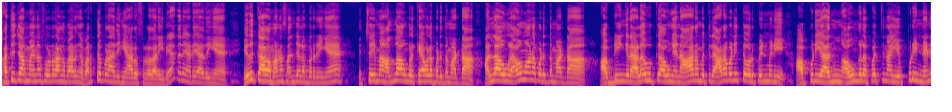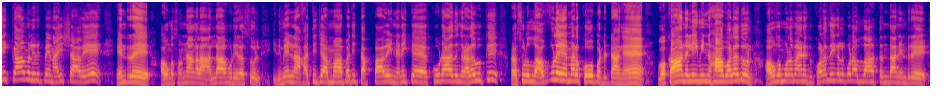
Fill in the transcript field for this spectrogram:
ஹத்திஜா அம்மா என்ன சொல்கிறாங்க பாருங்க? வருத்தப்படாதீங்க யாரும் சொல்லாதீங்க வேதனை அடையாதீங்க. எதுக்காக மன சஞ்சலப்படுறீங்க? நிச்சயமாக அல்லாஹ் உங்களை கேவலப்படுத்த மாட்டான். அல்லாஹ் உங்களை அவமானப்படுத்த மாட்டான். அப்படிங்கிற அளவுக்கு அவங்க என்னை ஆரம்பத்தில் அரவணைத்த ஒரு பெண்மணி. அப்படி அங்க- அவங்கள பற்றி நான் எப்படி நினைக்காமல் இருப்பேன் ஐஷாவே என்று அவங்க சொன்னாங்களாம் அல்லாஹுடைய ரசூல் இனிமேல் நான் ஹத்திஜா அம்மாவை பற்றி தப்பாகவே நினைக்க கூடாதுங்கிற அளவுக்கு ரசூலுல்லா அவ்வளோ என் மேலே கோவப்பட்டுட்டாங்க. ஓ காணலி மின்ஹா வலதுன். அவங்க மூலமாக எனக்கு குழந்தைகள் கூட அல்லாஹ் தந்தான் என்று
